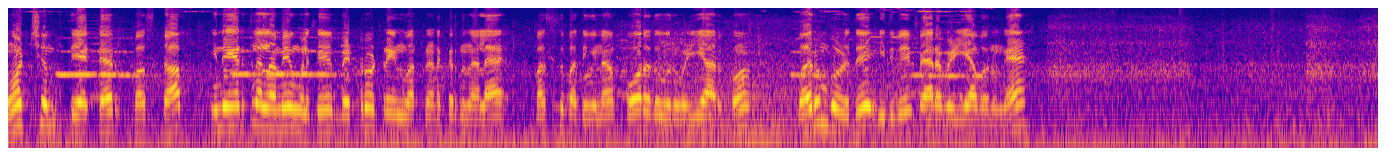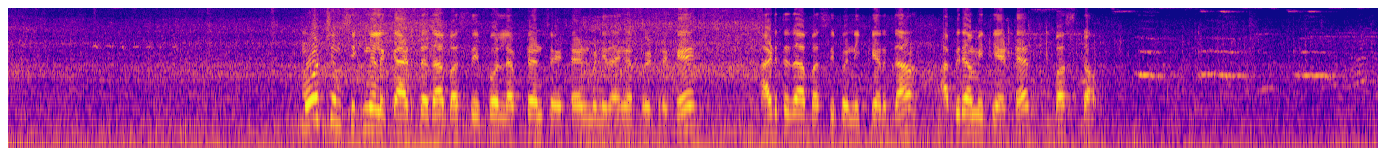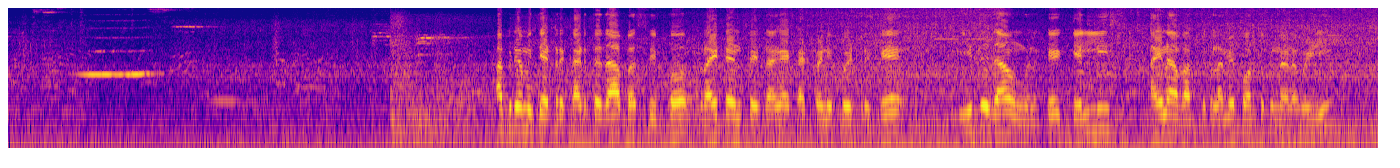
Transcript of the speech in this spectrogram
மோட்சம் தியேட்டர் பஸ் ஸ்டாப் இந்த இடத்துல எல்லாமே உங்களுக்கு மெட்ரோ ட்ரெயின் ஒர்க் நடக்கிறதுனால பஸ்ஸு பார்த்தீங்கன்னா போகிறது ஒரு வழியாக இருக்கும். வரும்பொழுது இதுவே வேறு வழியாக வருங்க. மோட்சம் சிக்னலுக்கு அடுத்ததாக பஸ் இப்போ லெஃப்ட் ஹேண்ட் சைட் டர்ன் பண்ணி தாங்க போயிட்டுருக்கு. அடுத்ததாக பஸ் இப்போ நிற்கிறது தான் Abirami theatre bus stop Abirami தியேட்டருக்கு அடுத்ததாக பஸ் இப்போது ரைட் ஹேண்ட் சைடு தாங்க கட் பண்ணி போயிட்டுருக்கு. இதுதான் உங்களுக்கு கெல்லிஸ் ஐநாபாரத்துக்கு எல்லாமே போகிறதுக்குண்டான வழி.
